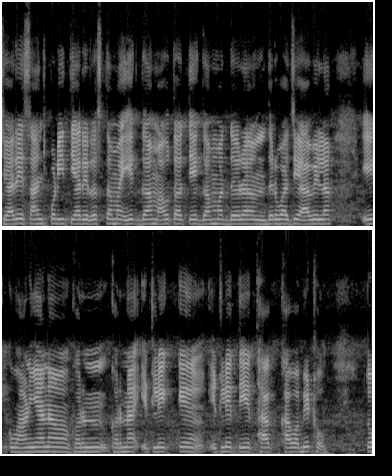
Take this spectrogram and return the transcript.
જ્યારે સાંજ પડી ત્યારે રસ્તામાં એક ગામ આવતા તે ગામમાં દરવાજે આવેલા એક વાણિયાના ઘર, ઘરના એટલે કે, એટલે તે થાક ખાવા બેઠો, તો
